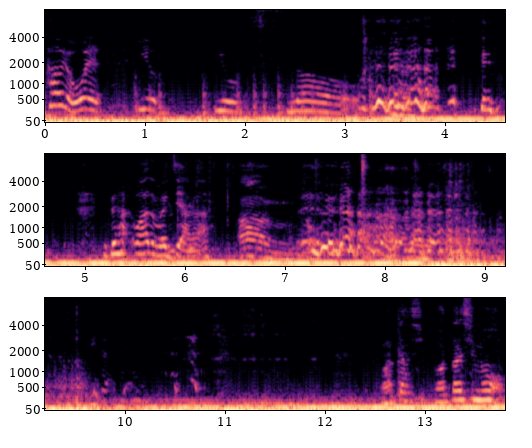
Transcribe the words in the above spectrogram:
他他有为 you? You slow。对，我要怎么讲啊？ーあーうんそう私私も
